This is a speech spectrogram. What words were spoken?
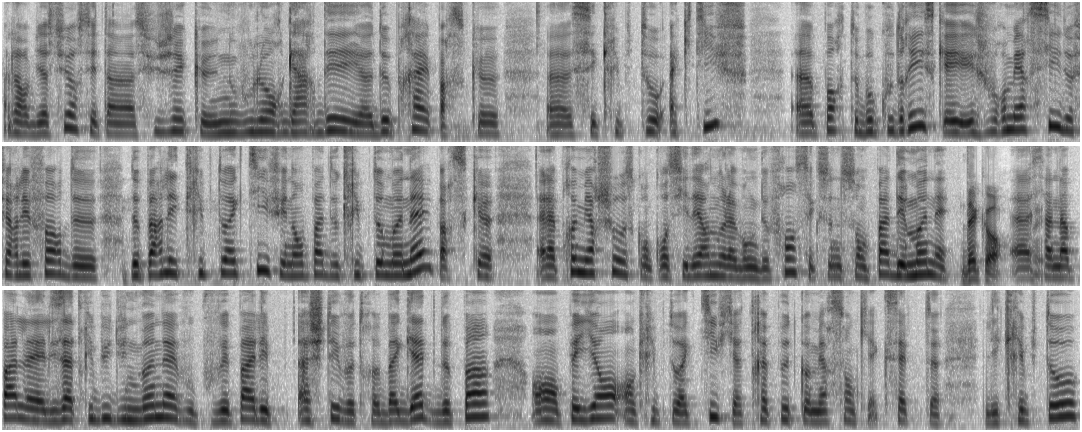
Alors bien sûr, c'est un sujet que nous voulons regarder de près parce que ces crypto-actifs euh, porte beaucoup de risques. Et je vous remercie de faire l'effort de, parler de cryptoactifs et non pas de crypto-monnaies, parce que euh, la première chose qu'on considère, nous, la Banque de France, c'est que ce ne sont pas des monnaies. D'accord. Euh, ça n'a pas les, attributs d'une monnaie. Vous ne pouvez pas aller acheter votre baguette de pain en payant en cryptoactifs. Il y a très peu de commerçants qui acceptent les cryptos.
